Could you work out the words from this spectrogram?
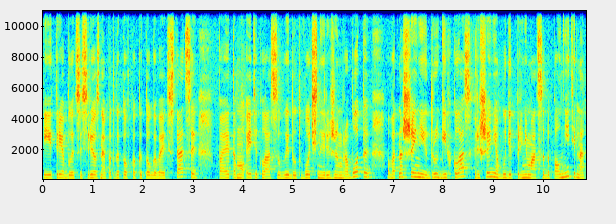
и требуется серьезная подготовка к итоговой аттестации. Поэтому эти классы выйдут в очный режим работы. В отношении других классов решение будет приниматься дополнительно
